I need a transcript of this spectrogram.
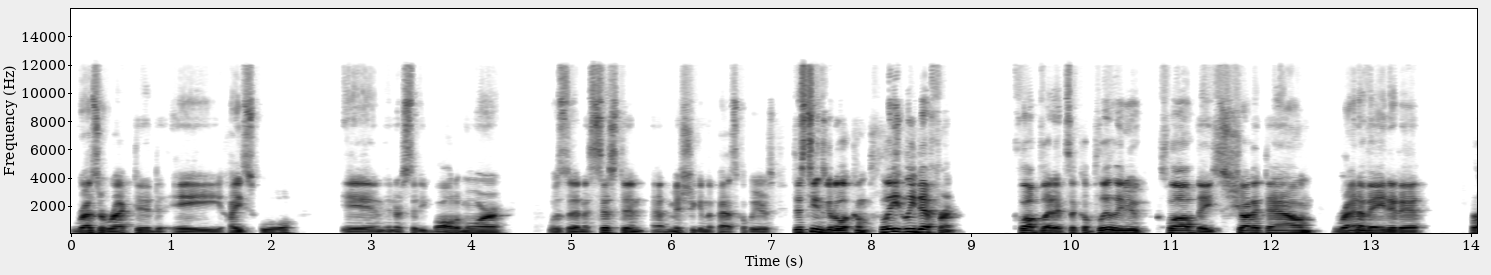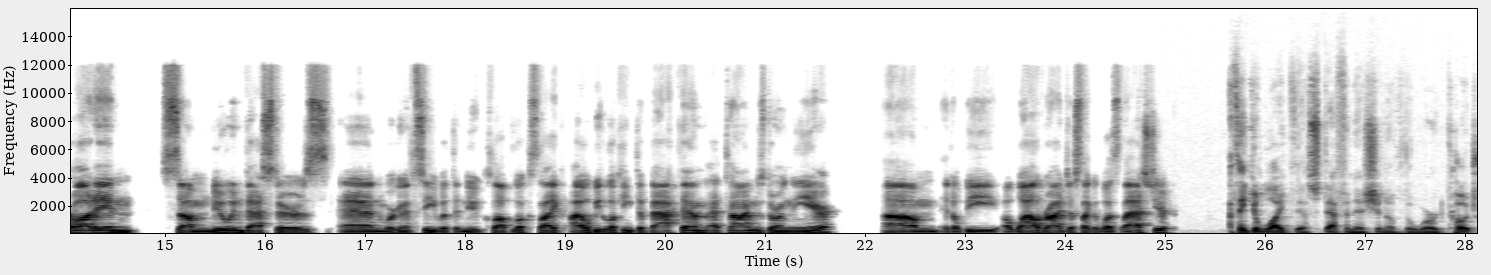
resurrected a high school in inner city Baltimore, was an assistant at Michigan the past couple years. This team's going to look completely different. Club lit. It's a completely new club. They shut it down, renovated it, brought in some new investors, and we're going to see what the new club looks like. I will be looking to back them at times during the year. Um, it'll be a wild ride, just like it was last year. I think you'll like this definition of the word coach.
